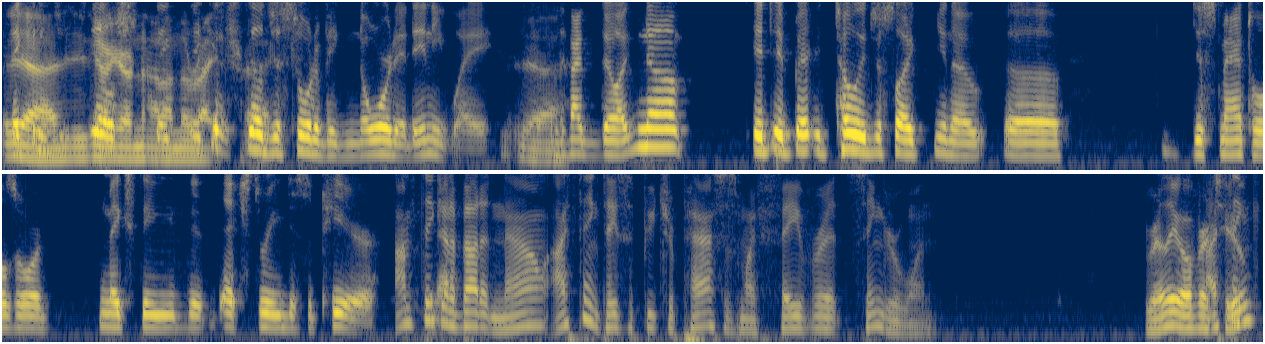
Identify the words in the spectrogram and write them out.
They Yeah, could've you still- you're not they- on the they right could've Still just sort of ignored it anyway. Yeah. The fact that they're like, no, it, it, it totally just like you know uh, dismantles or makes the the X three disappear. I'm thinking about it now. I think Days of Future Past is my favorite Singer one. Really, over I two? think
